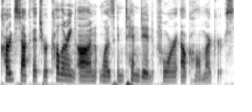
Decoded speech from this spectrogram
cardstock that you're coloring on was intended for alcohol markers.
